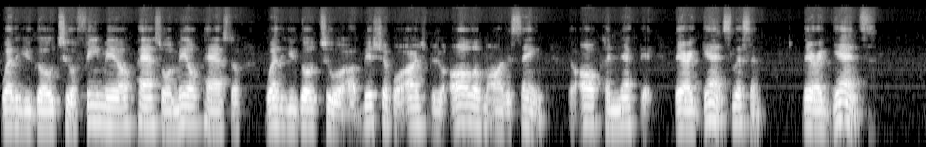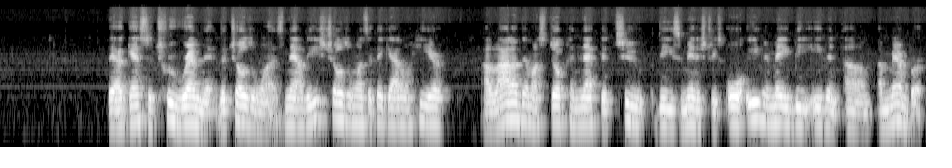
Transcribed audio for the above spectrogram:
whether you go to a female pastor or a male pastor, whether you go to a, bishop or archbishop, all of them are the same. They're all connected. They're against, listen, they're against they're against the true remnant, the chosen ones. Now, these chosen ones that they got on here, a lot of them are still connected to these ministries, or even maybe even um, a member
